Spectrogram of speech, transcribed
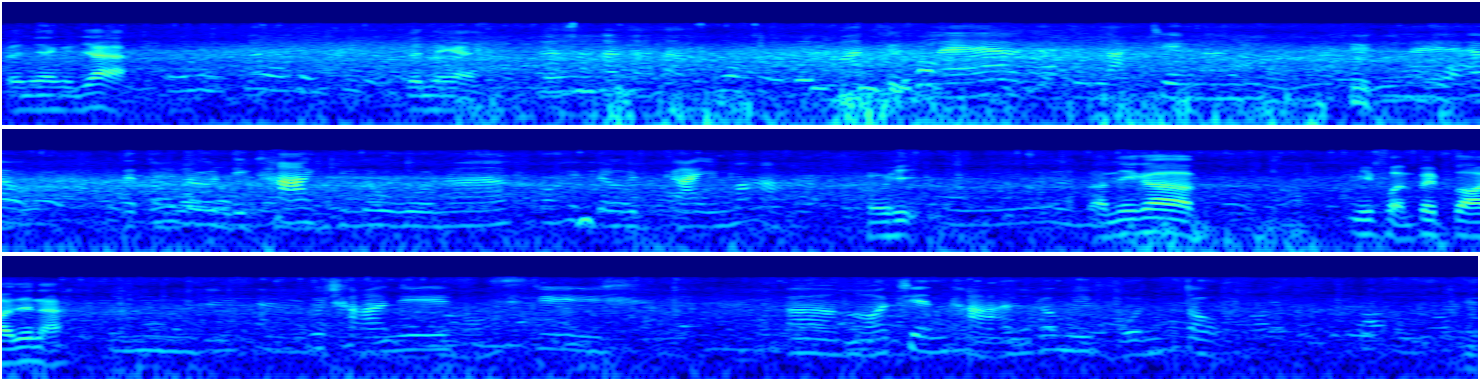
เป็นไงคุณย่า เป็นยังไง มาถึงแล้วจตุรัสเชียงนานหนมาถึงแล้วแต่ต้องเดินอีก5กิโลนะก็ให้เดินไกลมากอุ๊ยตอนนี้ก็มีฝนไปปลอยๆด้วยนะผู้ชายนี้ที่เอ่อหอเชียนฐานก็มีฝนตก อื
